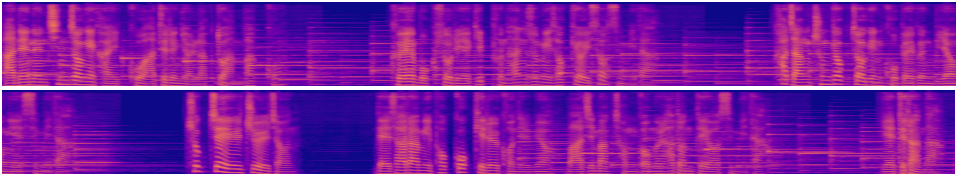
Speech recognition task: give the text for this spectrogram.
아내는 친정에 가 있고 아들은 연락도 안 받고 그의 목소리에 깊은 한숨이 섞여 있었습니다. 가장 충격적인 고백은 미영이 했습니다. 축제 일주일 전, 네 사람이 벚꽃길을 거닐며 마지막 점검을 하던 때였습니다. 얘들아 나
